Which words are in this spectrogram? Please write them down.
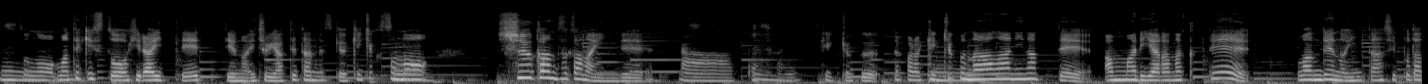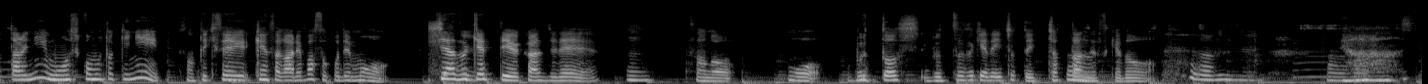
うん。その、まあ、テキストを開いてっていうのは一応やってたんですけど、結局その、習慣づかないんで、うんああ確かに。結局。だから結局、うんなあなあになって、あんまりやらなくて、ワンデーのインターンシップだったりに申し込むときに、その適正検査があれば、そこでもう、一夜漬けっていう感じで、うん。その、もう、ぶっ通し、ぶっ続けでちょっと行っちゃったんですけど、いやー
